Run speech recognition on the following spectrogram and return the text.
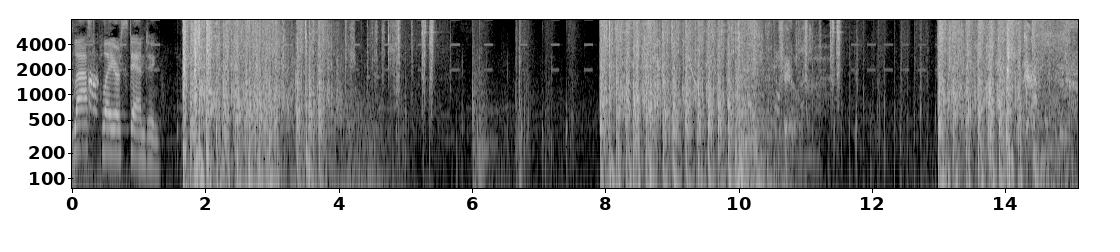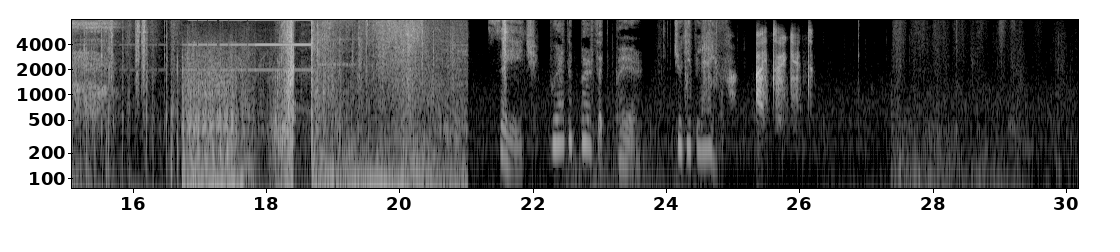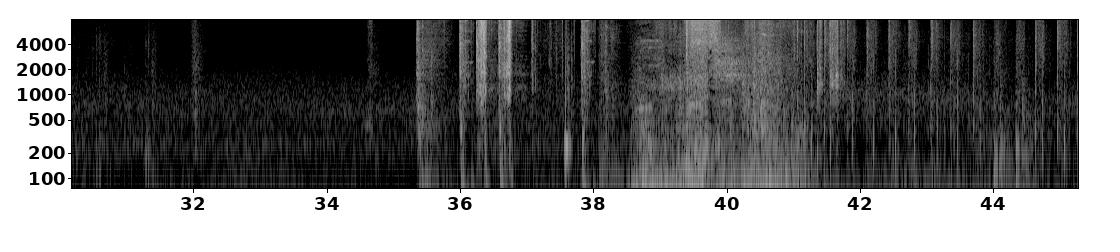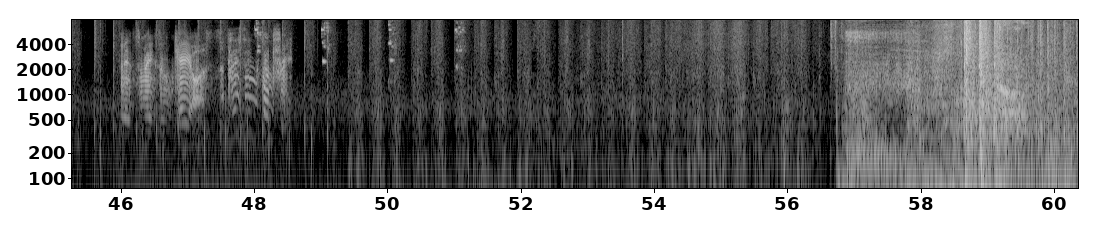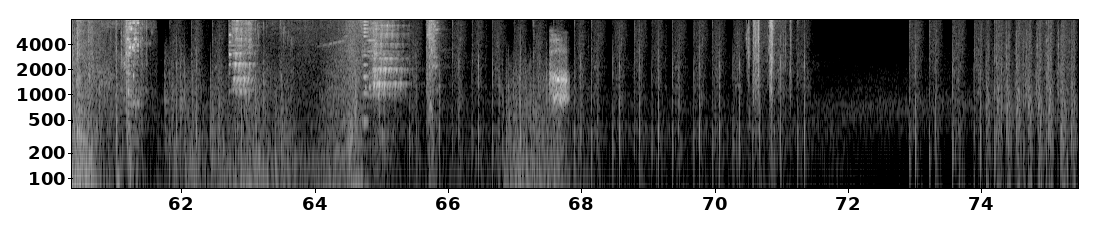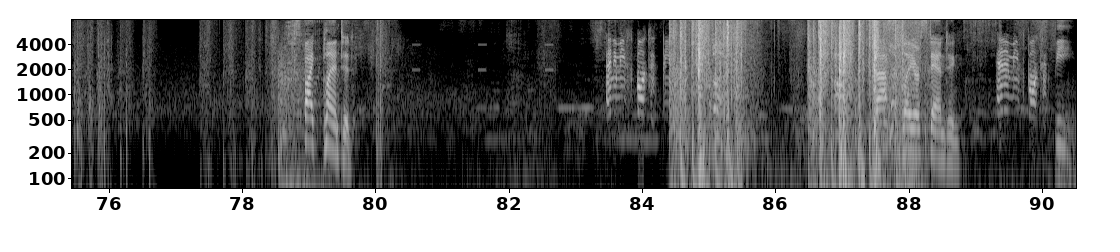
Last player standing. We are the perfect pair. You give life. I take it. Let's make some chaos. Placing sentry. Spike planted. Enemy spotted B. Last player standing. Enemy spotted B.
